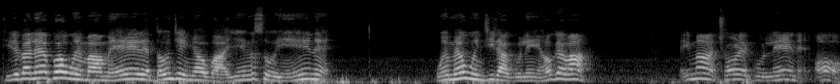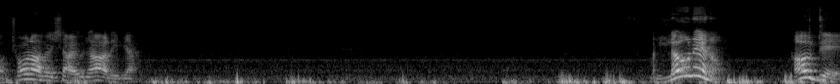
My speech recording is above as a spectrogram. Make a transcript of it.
ဒီတစ်ပတ်လည်းအဖွဲ့ဝင်ပါမယ်တဲ့၃ချိန်မြောက်ပါအရင်ဆိုရင်တဲ့ဝင်မဲဝင်ကြည့်တာကိုလင်းဟုတ်ကဲ့ပါအိမ်မချောတဲ့ကိုလင်းတဲ့အော်ချောတာပဲရှာယူထားရလေဗျာမလုံးနဲ့တော့ဟုတ်တယ်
